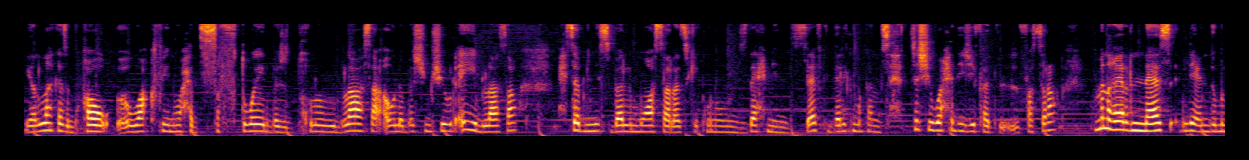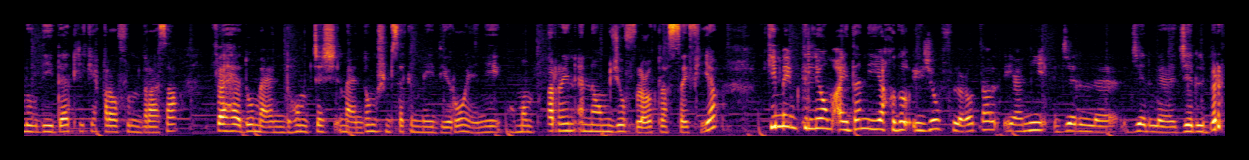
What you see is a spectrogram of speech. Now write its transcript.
يلا كتبقاو واقفين واحد الصف طويل باش تدخلوا للبلاصة اولا باش تمشيو لأي بلاصة حتى بالنسبة للمواصلات كيكونوا مزدحمين بزاف لذلك ما كنصح حتى شي واحد يجي في هذه الفترة من غير الناس اللي عندهم الوليدات اللي كيقراو في المدرسة فهادو ما عندهم تش... ما عندهمش مساكن ما يديروا يعني هما مضطرين أنهم يجوا في العطلة الصيفية. كما يمكن لهم أيضا ياخذوا يجوا في العطل يعني ديال ديال ديال البرد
